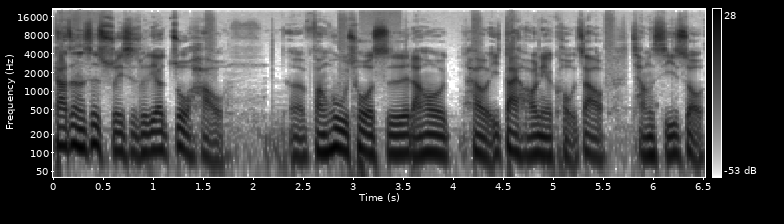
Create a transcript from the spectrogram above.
大家真的是随时随地要做好呃防护措施，然后还有一戴好你的口罩，常洗手。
